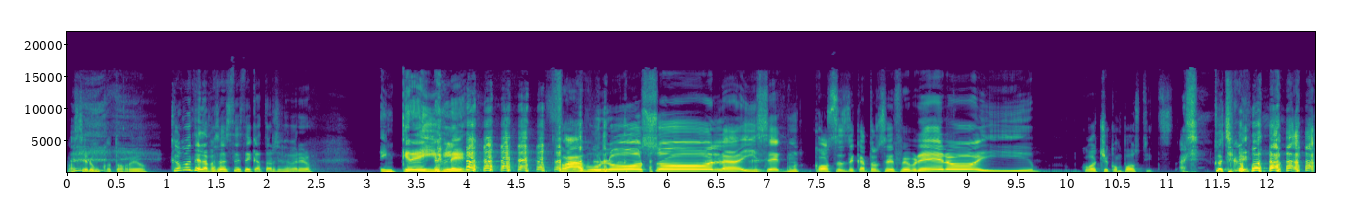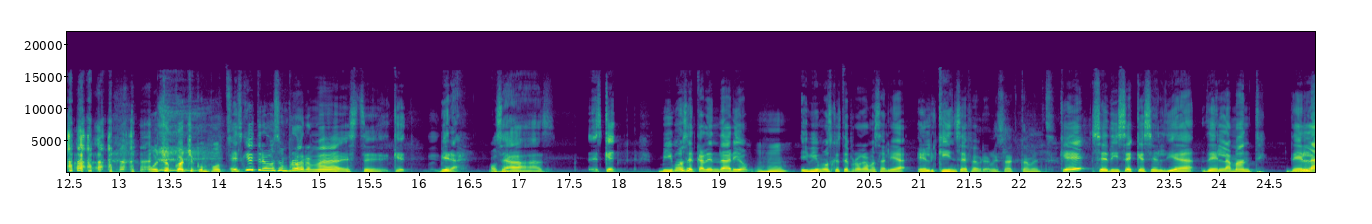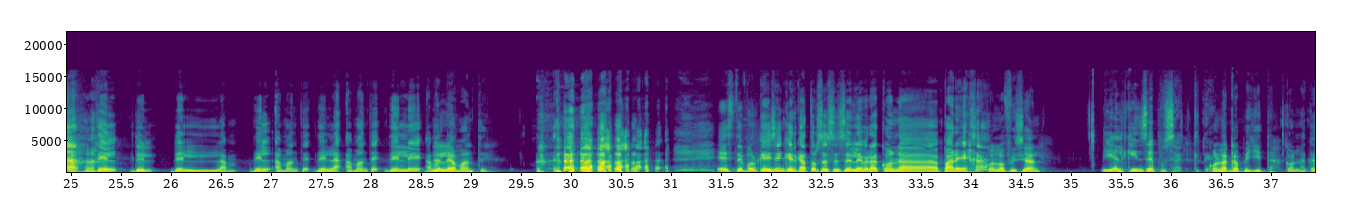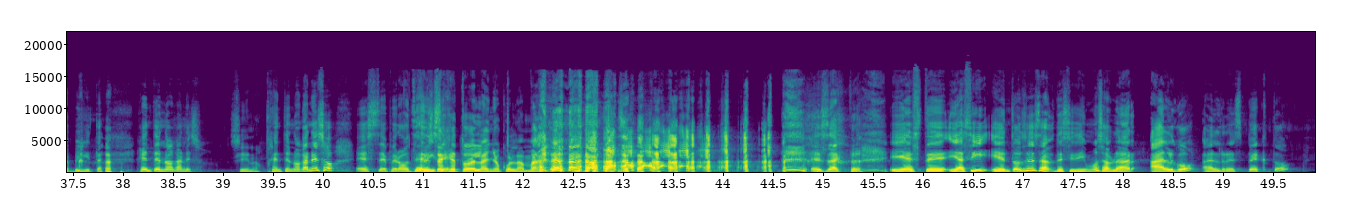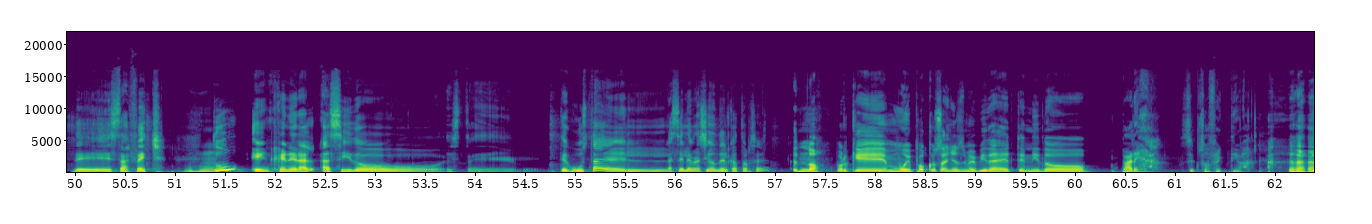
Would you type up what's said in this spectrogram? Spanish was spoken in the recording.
Va a ser un cotorreo. ¿Cómo te la pasaste este 14 de febrero? Increíble. Fabuloso. La hice cosas de 14 de febrero y coche con post-its. Coche como- Mucho coche con post-its. Es que tenemos un programa, este, que, mira, o sea, es que vimos el calendario y vimos que este programa salía el 15 de febrero, Exactamente. que se dice que es el día del amante, de Del- la, del, del, del, del amante, de la amante, dele amante. Dele amante. Este, porque dicen que el 14 se celebra con la pareja Con la oficial. y el 15, pues, que te- Con la capillita. con la capillita. Gente, no hagan eso. Sí, no. Gente, no hagan eso. Este, pero te Festeje dice. todo el año con la amante. Exacto. Y este, y así, y entonces a- decidimos hablar algo al respecto de esta fecha. ¿Tú, en general, has sido, este, ¿te gusta el- la celebración del 14? No, porque muy pocos años de mi vida he tenido pareja sexoafectiva.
